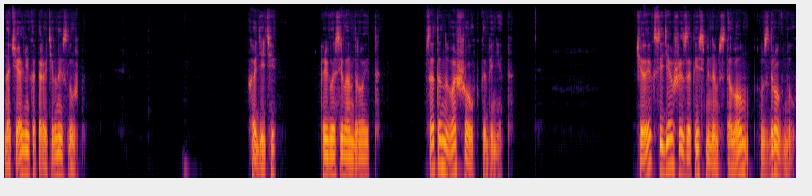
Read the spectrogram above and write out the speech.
начальник оперативной службы». «Входите», — пригласил андроид. Сатан вошел в кабинет. Человек, сидевший за письменным столом, вздрогнул.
